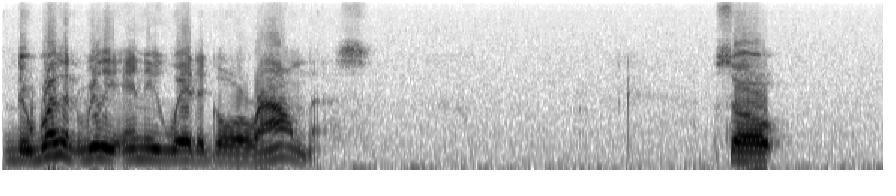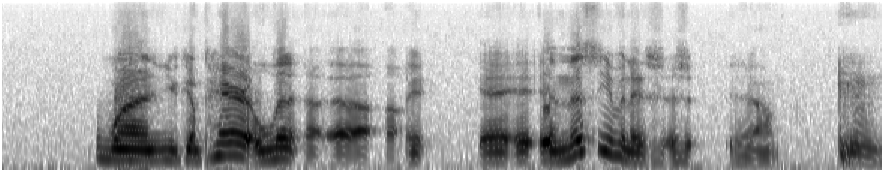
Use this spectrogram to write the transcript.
There wasn't really any way to go around this. So when you compare, uh, uh, uh, and this even is, you know,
